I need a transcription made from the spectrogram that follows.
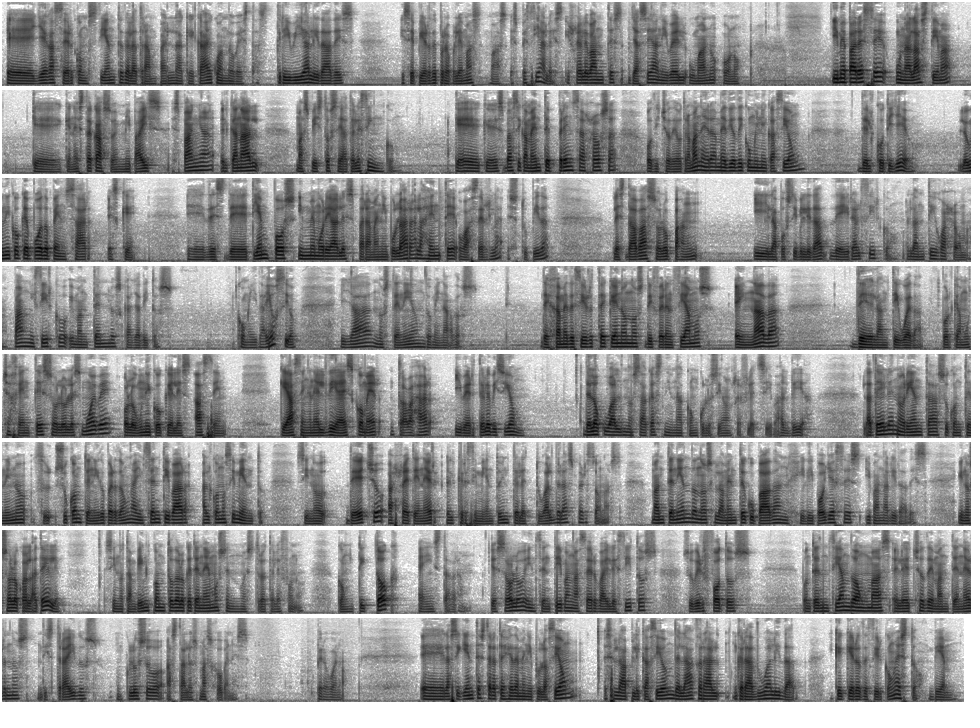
eh, llega a ser consciente de la trampa en la que cae cuando ve estas trivialidades y se pierde problemas más especiales y relevantes, ya sea a nivel humano o no. Y me parece una lástima que, que en este caso, en mi país, España, el canal más visto sea Telecinco que, es básicamente prensa rosa, o dicho de otra manera, medio de comunicación del cotilleo. Lo único que puedo pensar es que eh, desde tiempos inmemoriales para manipular a la gente o hacerla estúpida, les daba solo pan y la posibilidad de ir al circo, la antigua Roma, pan y circo y manténlos calladitos. Comida y ocio, y ya nos tenían dominados. Déjame decirte que no nos diferenciamos en nada de la antigüedad, porque a mucha gente solo les mueve o lo único que les hacen que hacen en el día es comer, trabajar y ver televisión, de lo cual no sacas ni una conclusión reflexiva al día. La tele no orienta su contenido, su, contenido perdón, a incentivar al conocimiento, sino de hecho, a retener el crecimiento intelectual de las personas, manteniéndonos la mente ocupada en gilipolleces y banalidades, y no solo con la tele, sino también con todo lo que tenemos en nuestro teléfono, con TikTok e Instagram, que solo incentivan a hacer bailecitos, subir fotos, potenciando aún más el hecho de mantenernos distraídos, incluso hasta los más jóvenes. Pero bueno, eh, la siguiente estrategia de manipulación es la aplicación de la gradualidad. ¿Y qué quiero decir con esto? Bien,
